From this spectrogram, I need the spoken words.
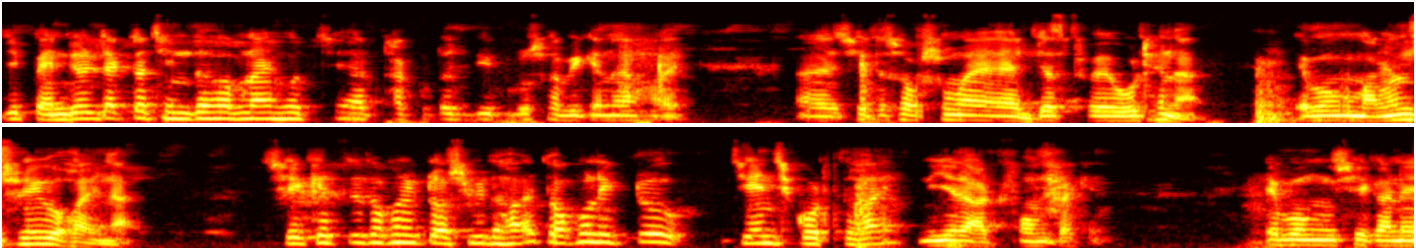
যে প্যান্ডেলটা একটা চিন্তা ভাবনায় হচ্ছে আর ঠাকুরটা যদি পুরো সাবিকানা হয় আহ, সেটা সবসময় অ্যাডজাস্ট হয়ে ওঠে না এবং মানানসইও হয় না। সেক্ষেত্রে তখন একটু অসুবিধা হয় তখন একটু চেঞ্জ করতে হয় নিজের আর্ট ফর্মটাকে এবং সেখানে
